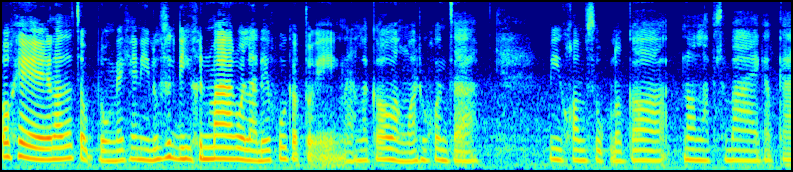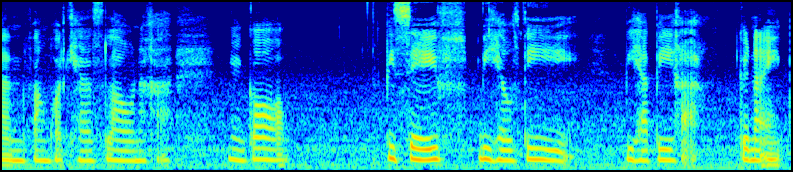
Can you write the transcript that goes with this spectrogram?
โอเค เราจะจบลงได้แค่นี้ รู้สึกดีขึ้นมากเวลาได้พูดกับตัวเองนะ แล้วก็หวังว่าทุกคนจะมีความสุขแล้วก็นอนหลับสบายกับการฟังพอดแคสต์เรานะคะงั้นก็ be safe be healthy be happy ค่ะ good night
